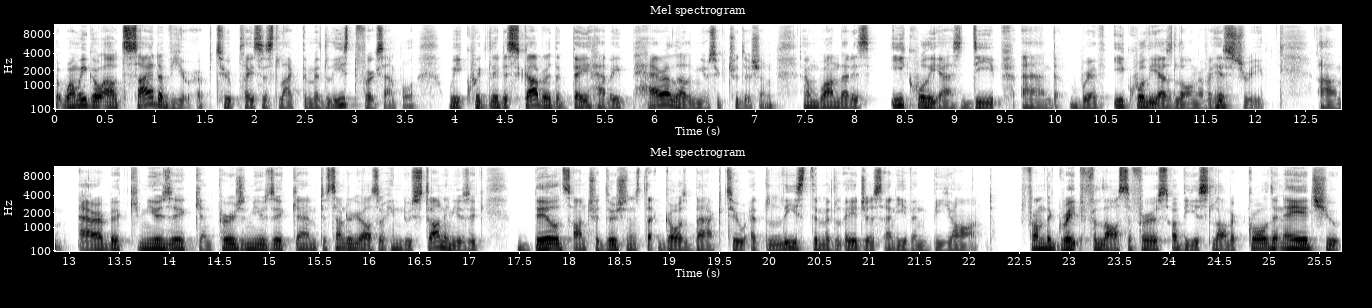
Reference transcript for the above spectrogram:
But when we go outside of Europe to places like the Middle East, for example, we quickly discover that they have a parallel music tradition and one that is equally as deep and with equally as long of a history. Um, Arabic music and Persian music, and to some degree also Hindustani music, builds on traditions that goes back to at least the Middle Ages and even beyond from the great philosophers of the Islamic Golden Age who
